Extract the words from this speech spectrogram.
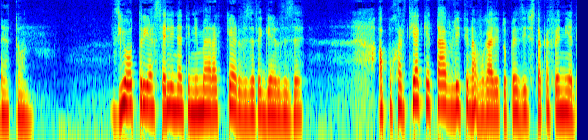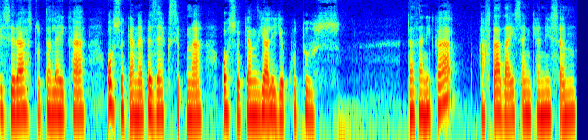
ετών. Δυο-τρία σελίνα την ημέρα κέρδιζε δεν κέρδιζε. Από χαρτιά και τάβλη τι να βγάλει το παιδί στα καφενεία της σειράς του τα λαϊκά όσο κι αν έπαιζε έξυπνα, όσο κι αν διάλεγε κουτούς. Τα δανεικά αυτά δάησαν κι αν ήσαν.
